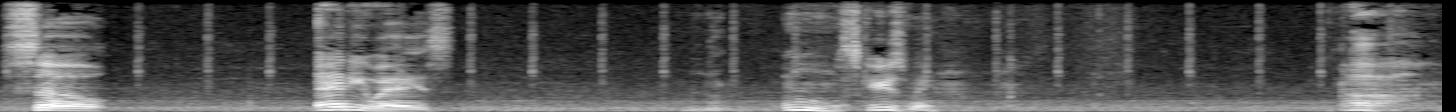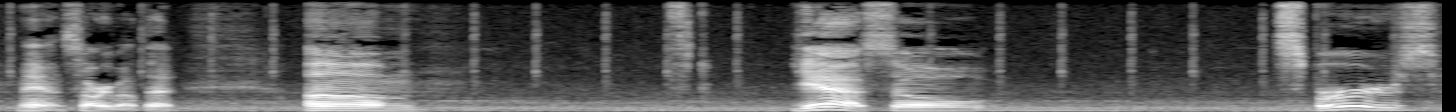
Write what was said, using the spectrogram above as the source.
So, anyways, mm, excuse me. Oh, man, sorry about that. Um, yeah, so Spurs,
